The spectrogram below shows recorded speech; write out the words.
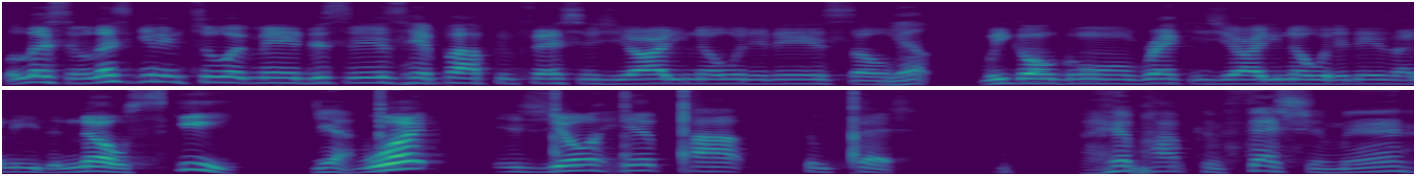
Well, listen, let's get into it, man. This is Hip Hop Confessions. You already know what it is. So Yep. we gonna go on records. You already know what it is. I need to know. Ski. Yeah. What is your hip hop confession? A hip hop confession, man.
